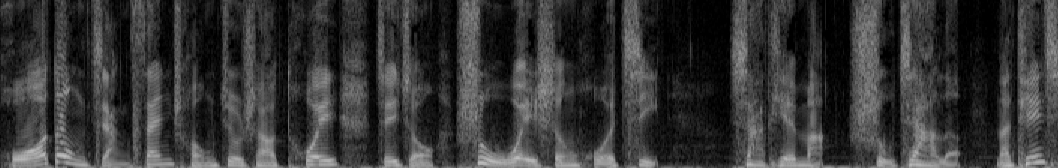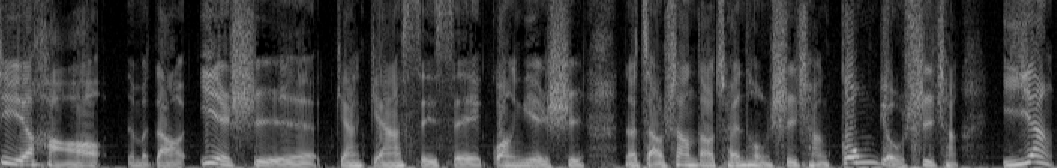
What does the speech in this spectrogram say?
活动奖三重，就是要推这种数位生活季。夏天嘛，暑假了，那天气也好，那么到夜市嘎嘎 C C 逛夜市，那早上到传统市场、公有市场一样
